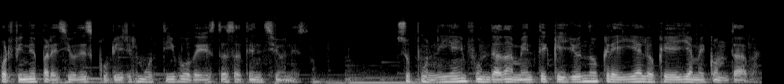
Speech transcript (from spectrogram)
Por fin me pareció descubrir el motivo de estas atenciones. Suponía infundadamente que yo no creía lo que ella me contaba.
